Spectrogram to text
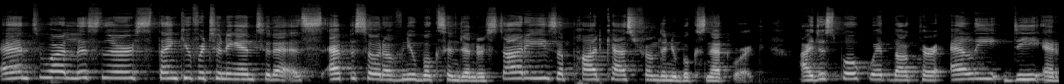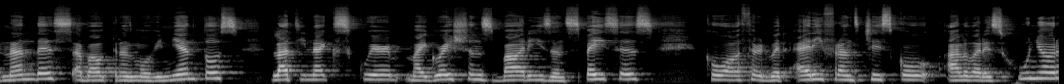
And to our listeners, thank you for tuning in to this episode of New Books in Gender Studies, a podcast from the New Books Network. I just spoke with Dr. Ellie D. Hernandez about Transmovimientos, Latinx queer migrations, bodies, and spaces, co authored with Eddy Francisco Alvarez Jr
